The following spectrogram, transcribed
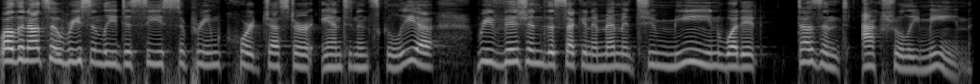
While the not so recently deceased Supreme Court Justice Antonin Scalia revisioned the Second Amendment to mean what it doesn't actually mean.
